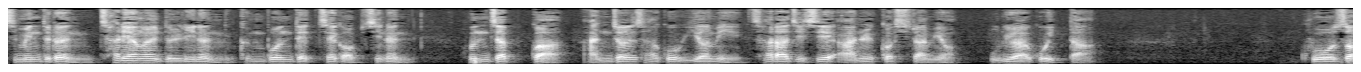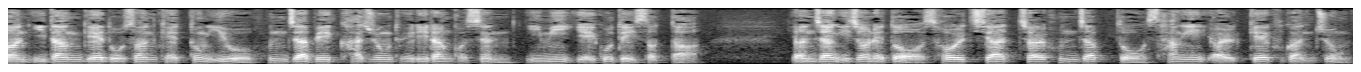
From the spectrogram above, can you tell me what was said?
시민들은 차량을 늘리는 근본 대책 없이는 혼잡과 안전사고 위험이 사라지지 않을 것이라며 우려하고 있다. 9호선 2단계 노선 개통 이후 혼잡이 가중되리란 것은 이미 예고돼 있었다. 연장 이전에도 서울 지하철 혼잡도 상위 10개 구간 중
